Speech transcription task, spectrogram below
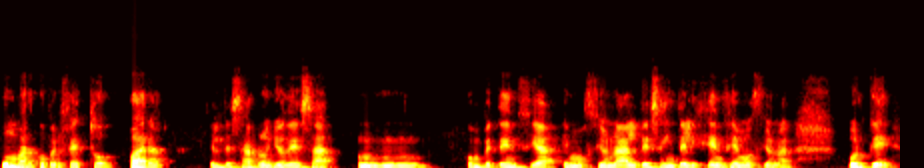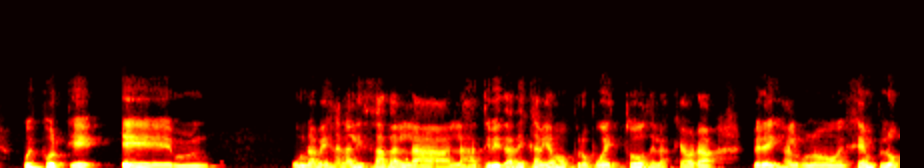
un marco perfecto para el desarrollo de esa mm, competencia emocional, de esa inteligencia emocional. ¿Por qué? Pues porque em, una vez analizadas las actividades que habíamos propuesto, de las que ahora veréis algunos ejemplos,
